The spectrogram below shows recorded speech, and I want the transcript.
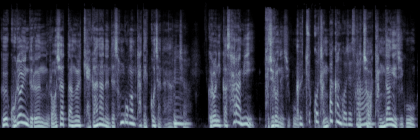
그 고려인들은 러시아 땅을 개간하는데 성공하면 다 내 거잖아요. 그렇죠. 음. 그러니까 사람이 부지런해지고 그 춥고 당- 척박한 곳에서. 그렇죠. 당당해지고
